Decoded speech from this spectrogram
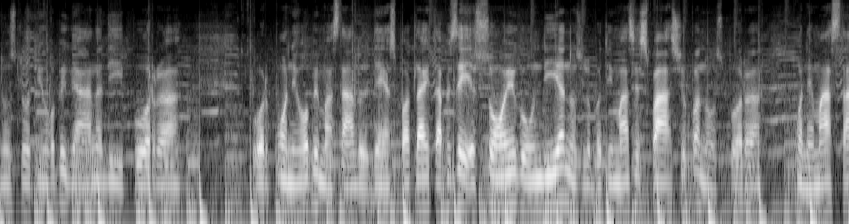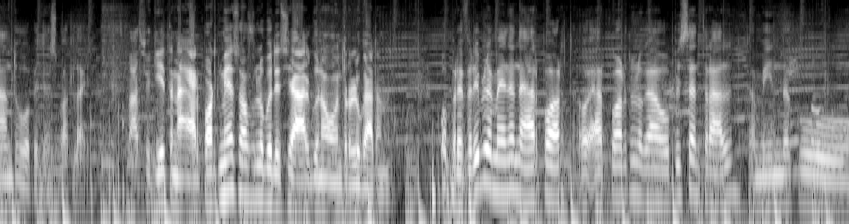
nós temos hopi gana de por por pôr hopi mais tanto dentro do spotlight. Tapi é sonho que um dia nós vamos ter mais espaço para nós por pôr mais tanto hopi no spotlight. Espaço aqui na airport mesmo ou vamos deixar algo em outro lugar também? Bom, preferivelmente na airport. O airport é um lugar hopi central, caminho com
